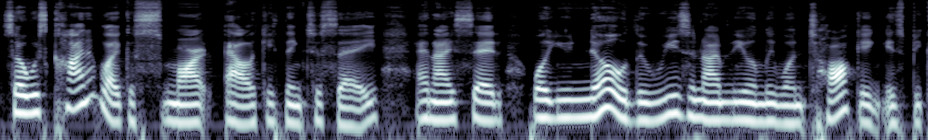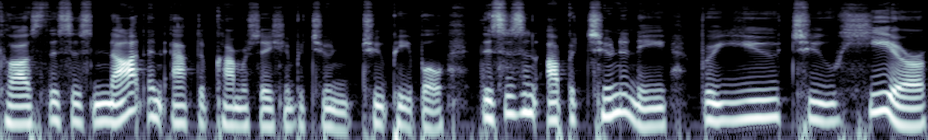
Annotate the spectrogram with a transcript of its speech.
So it was kind of like a smart alecky thing to say. And I said, Well, you know, the reason I'm the only one talking is because this is not an active conversation between two people. This is an opportunity for you to hear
